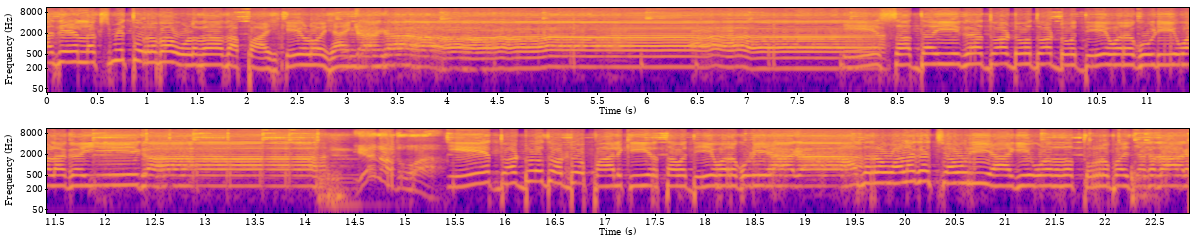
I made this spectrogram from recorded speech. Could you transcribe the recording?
ಅದೇ ಲಕ್ಷ್ಮಿ ತುರ್ಬ ಉಳ್ದದಪ್ಪ ಕೇಳೋ ಹೆಂಗ ಸದ್ದ ಈಗ ದೊಡ್ಡ ದೊಡ್ಡ ದೇವರ ಗುಡಿ ಒಳಗ ಈಗ. ಏನದು ಏ ದೊಡ್ಡ ದೊಡ್ಡ ಪಾಲಕಿ ಇರ್ತಾವ ದೇವರ ಗುಡಿಯಾಗ. ಅದರ ಒಳಗ ಚೌರಿಯಾಗಿ ಉಳದ ತುರ್ಬ ಜಗದಾಗ.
